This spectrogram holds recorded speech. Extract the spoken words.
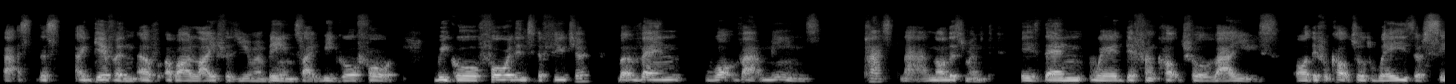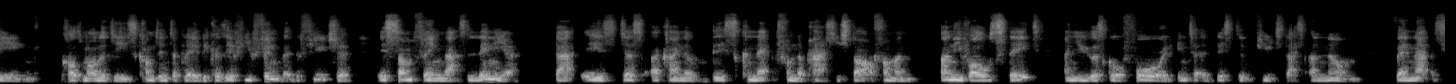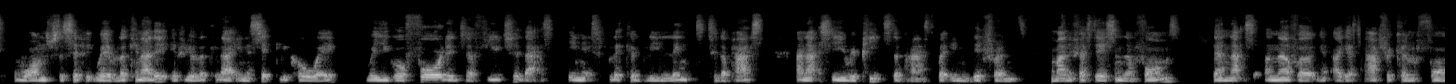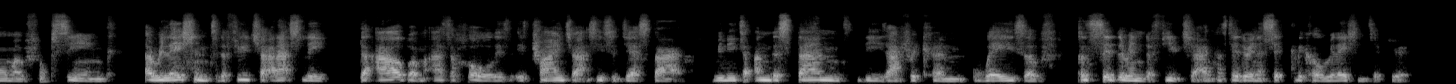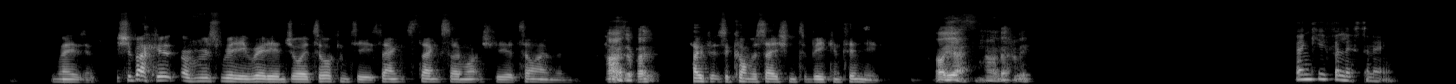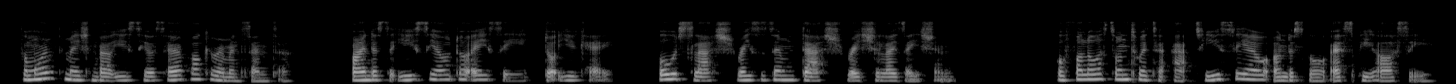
That's just a given of, of our life as human beings. Like we go forward, we go forward into the future, but then what that means past that acknowledgement is then where different cultural values or different cultural ways of seeing cosmologies comes into play. Because if you think that the future is something that's linear, that is just a kind of disconnect from the past. You start from an unevolved state and you just go forward into a distant future that's unknown, then that's one specific way of looking at it. If you're looking at it in a cyclical way, where you go forward into a future that's inexplicably linked to the past and actually repeats the past, but in different manifestations and forms, then that's another, I guess, African form of seeing a relation to the future. And actually, the album as a whole is, is trying to actually suggest that we need to understand these African ways of considering the future and considering a cyclical relationship to it. Amazing. Shabaka, I've just really, really enjoyed talking to you. Thanks, thanks so much for your time. And oh, it's a pleasure. Hope it's a conversation to be continued. Oh yeah, oh definitely. Thank you for listening. For more information about UCL Sarah Parker Remond Centre, find us at ucl.ac.uk forward slash racism dash racialisation or follow us on Twitter at UCL underscore SPRC.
